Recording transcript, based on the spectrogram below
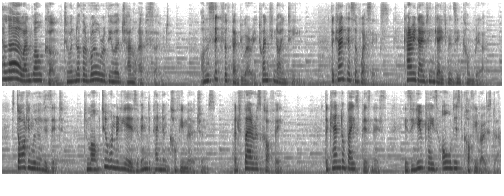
Hello and welcome to another Royal Reviewer channel episode. On the 6th of February 2019, the Countess of Wessex carried out engagements in Cumbria, starting with a visit to mark 200 years of independent coffee merchants at Farrers Coffee. The Kendal based business is the UK's oldest coffee roaster.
